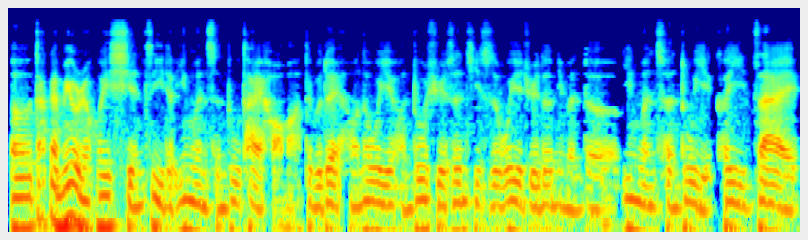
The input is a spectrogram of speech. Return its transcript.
呃大概没有人会嫌自己的英文程度太好嘛，对不对？好，那我也很多学生，其实我也觉得你们的英文程度也可以再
